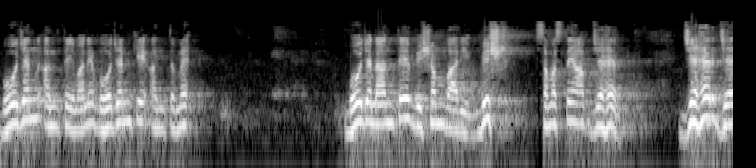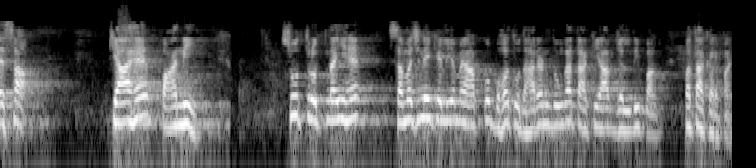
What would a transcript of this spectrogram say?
भोजन अंते, माने भोजन के अंत में, भोजनांते विषमवारी विष, समझते हैं आप जहर जहर जैसा, क्या है? पानी। सूत्र उतना ही है, समझने के लिए मैं आपको बहुत उदाहरण दूँगा ताकि आप जल्दी पता कर पाए।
